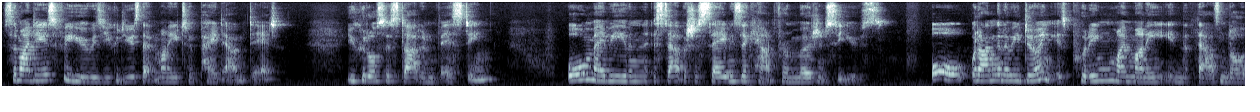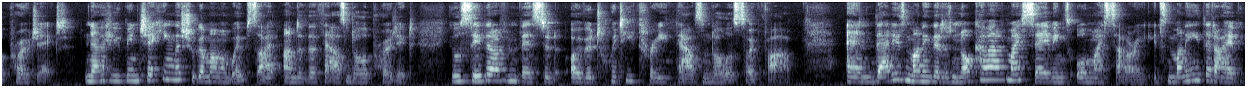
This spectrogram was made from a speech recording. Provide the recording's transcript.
Some ideas for you is you could use that money to pay down debt, you could also start investing or maybe even establish a savings account for emergency use. Or what I'm going to be doing is putting my money in the $1,000 project. Now, if you've been checking the Sugar Mama website under the $1,000 project, you'll see that I've invested over $23,000 so far. And that is money that has not come out of my savings or my salary. It's money that I've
